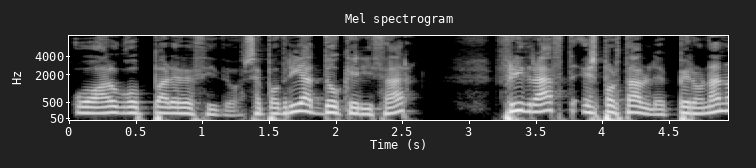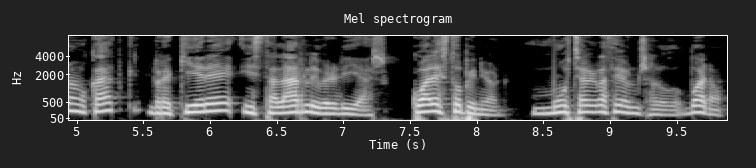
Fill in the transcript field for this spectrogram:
o algo parecido? ¿Se podría dockerizar? FreeDraft es portable, pero NanoCAD requiere instalar librerías. ¿Cuál es tu opinión? Muchas gracias y un saludo. Bueno,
